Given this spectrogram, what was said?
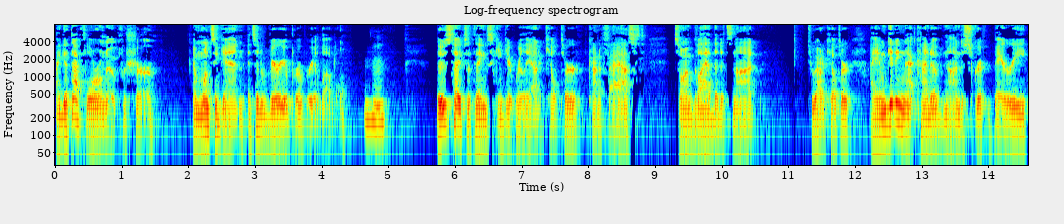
I get that floral note for sure, and once again, it's at a very appropriate level. Mm-hmm. Those types of things can get really out of kilter kind of fast, so I'm glad that it's not too out of kilter. I am getting that kind of nondescript berry.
